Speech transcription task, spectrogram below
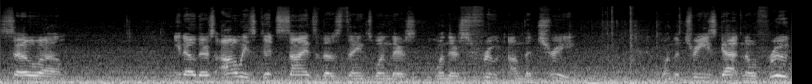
So, um, you know, there's always good signs of those things when there's when there's fruit on the tree when the tree's got no fruit,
